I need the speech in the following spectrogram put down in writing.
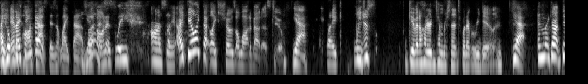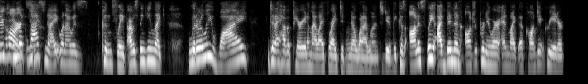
I hope And the I podcast that- isn't like that. Yes. But honestly, Honestly, I feel like that like shows a lot about us too. yeah. Like we just give it 110 percent to whatever we do, and Yeah. And like, got big and hearts. like last night when I was couldn't sleep, I was thinking like literally why did I have a period in my life where I didn't know what I wanted to do? Because honestly, I've been an entrepreneur and like a content creator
